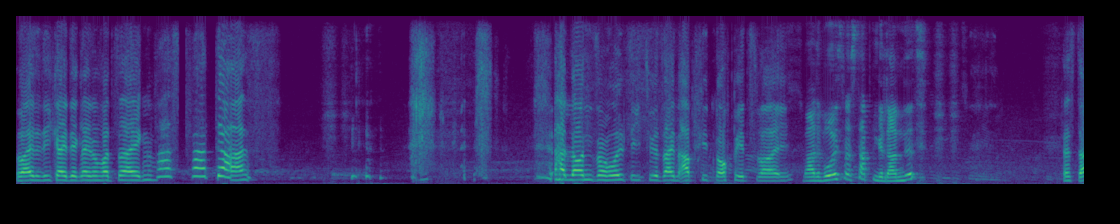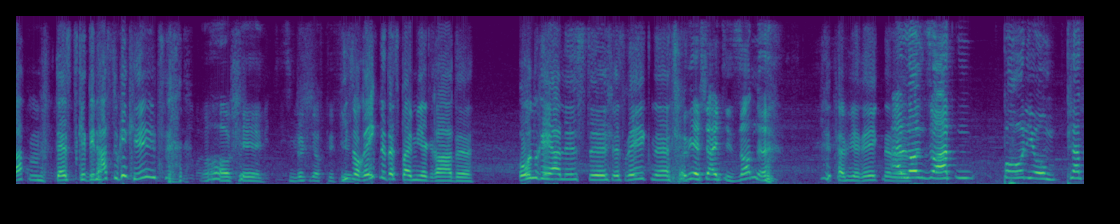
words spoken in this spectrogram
Weiß ich nicht, kann ich dir gleich noch mal zeigen. Was war das? Alonso holt sich für seinen Abschied noch P2. Warte, wo ist Verstappen gelandet? Verstappen, ist, den hast du gekillt. Oh, okay. Zum Glück nicht auf P4. Wieso regnet es bei mir gerade? Unrealistisch, es regnet. Bei mir scheint die Sonne. Bei mir regnet es. Alonso hat ein Podium. Platz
